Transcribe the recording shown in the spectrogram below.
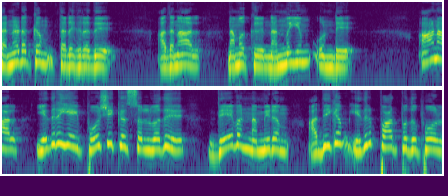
தன்னடக்கம் தருகிறது. அதனால் நமக்கு நன்மையும் உண்டு. ஆனால் எதிரியை போஷிக்க சொல்வது தேவன் நம்மிடம் அதிகம் எதிர்பார்ப்பது போல்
